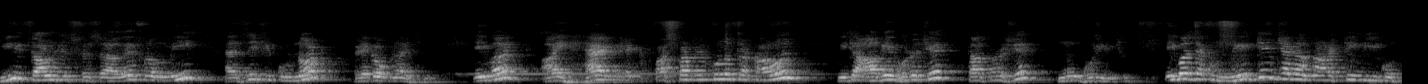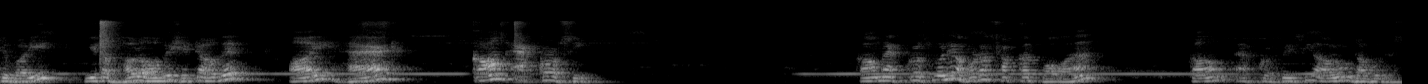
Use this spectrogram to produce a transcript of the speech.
he turned his face away from me as if he could not recognize me. এইবার আই হ্যাড এটা ফার্স্ট পারফেক্ট করলাম, তার কারণ এটা আগে ঘটেছে, তারপরে সে মুখ ঘুরিয়ে দিয়েছে। এইবার দেখো মেটের জায়গায় আমরা আরেকটা ইংরেজি করতে পারি, যেটা ভালো হবে, সেটা হবে I had come across him come across মানে হঠাৎ সাক্ষাৎ পাওয়া হ্যাঁ? কাম অ্যাক্রস এসি আরও double S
